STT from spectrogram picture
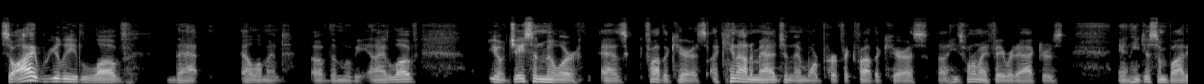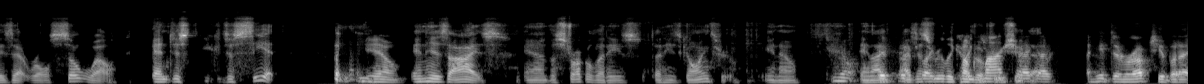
So I really love that element of the movie, and I love. You know, Jason Miller as Father Karras. I cannot imagine a more perfect Father Karras. Uh, he's one of my favorite actors, and he just embodies that role so well. And just you could just see it you know in his eyes and the struggle that he's that he's going through you know You know, and I- I've it's just really come to appreciate Montag, I, I hate to interrupt you, but I,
